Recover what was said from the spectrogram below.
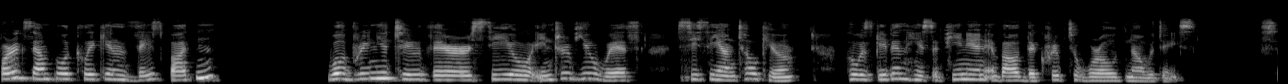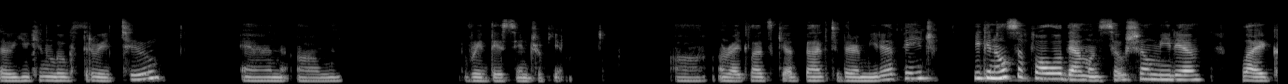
For example, clicking this button will bring you to their CEO interview with CCN Tokyo, who was given his opinion about the crypto world nowadays. So you can look through it too and um, read this interview. Uh, all right, let's get back to their media page. You can also follow them on social media like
